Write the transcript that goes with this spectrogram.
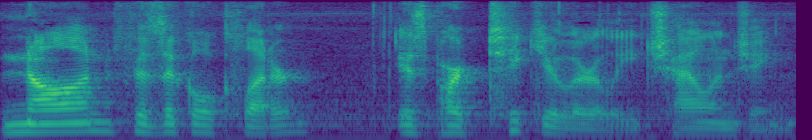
Non physical clutter is particularly challenging.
